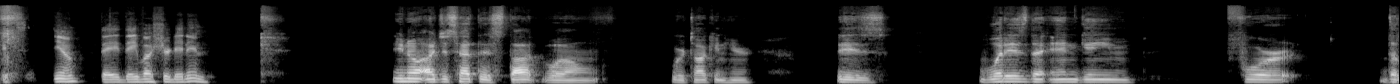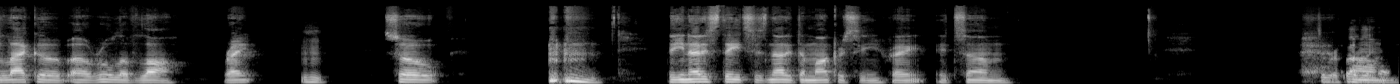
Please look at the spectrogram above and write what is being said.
it's you know they they've ushered it in. You know, I just had this thought while we're talking here. Is what is the end game for the lack of uh, rule of law, right? Mm-hmm. So the United States is not a democracy, right? It's um it's a republic. Um,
